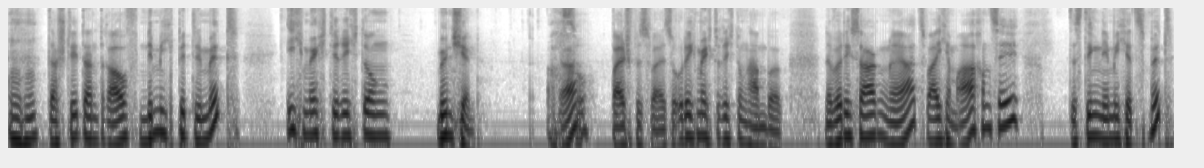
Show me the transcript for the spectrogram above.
Mhm. Da steht dann drauf, nimm mich bitte mit, ich möchte Richtung München Ach ja, so. beispielsweise. Oder ich möchte Richtung Hamburg. Da würde ich sagen, naja, jetzt war ich am Aachensee, das Ding nehme ich jetzt mit,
